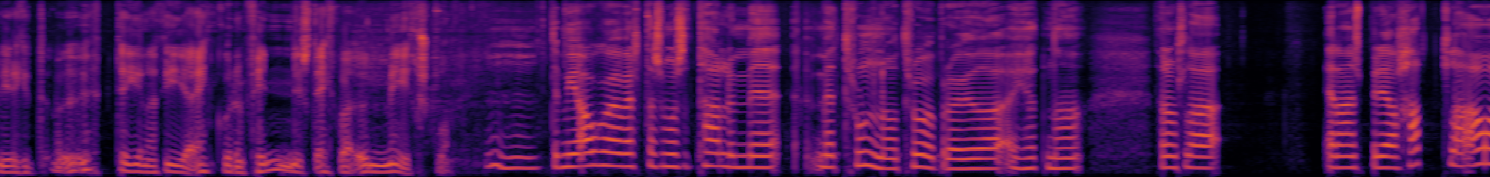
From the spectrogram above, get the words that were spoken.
ekkert upptegin að því að einhverjum finnist eitthvað um mig sko. mm -hmm. Þetta er mjög áhugavert það sem við tala um með, með trúna og trúabröðu að hérna, það er náttúrulega er aðeins byrjað að halla á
